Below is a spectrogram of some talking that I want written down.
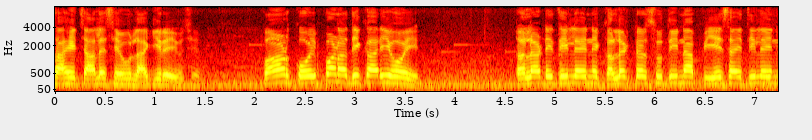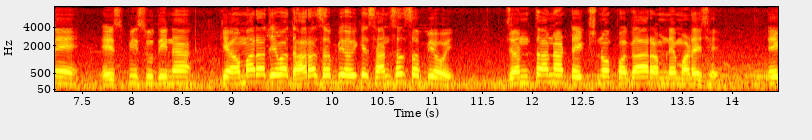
શાહી ચાલે છે એવું લાગી રહ્યું છે. પણ કોઈ પણ અધિકારી હોય તલાટીથી લઈને કલેક્ટર સુધીના પીએસઆઈથી લઈને એસપી સુધીના કે અમારા જેવા ધારાસભ્ય હોય કે સાંસદ સભ્ય હોય, જનતાના ટેક્સનો પગાર અમને મળે છે. એ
